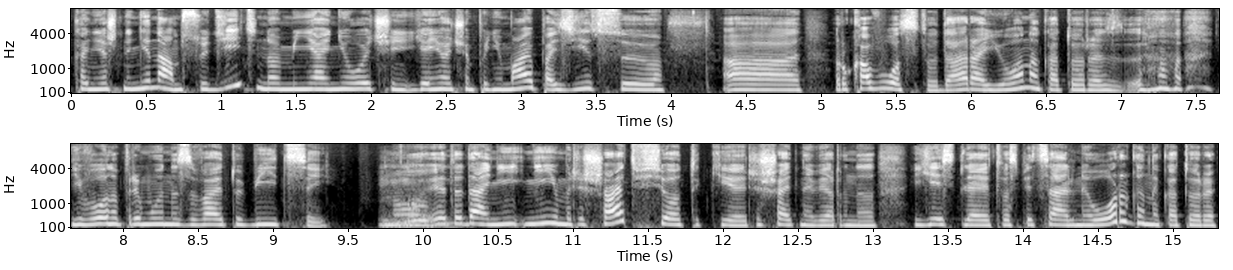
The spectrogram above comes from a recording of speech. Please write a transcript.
конечно, не нам судить, но меня не очень, я не очень понимаю позицию а, руководства, да, района, которое его напрямую называет убийцей. Но ну, это да, не, не им решать все-таки, решать, наверное, есть для этого специальные органы, которые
